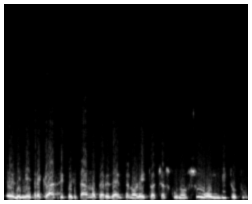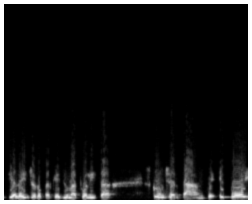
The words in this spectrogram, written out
eh, le mie tre classi quest'anno per esempio hanno letto a ciascuno il suo, invito tutti a leggerlo perché è di un'attualità sconcertante e poi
